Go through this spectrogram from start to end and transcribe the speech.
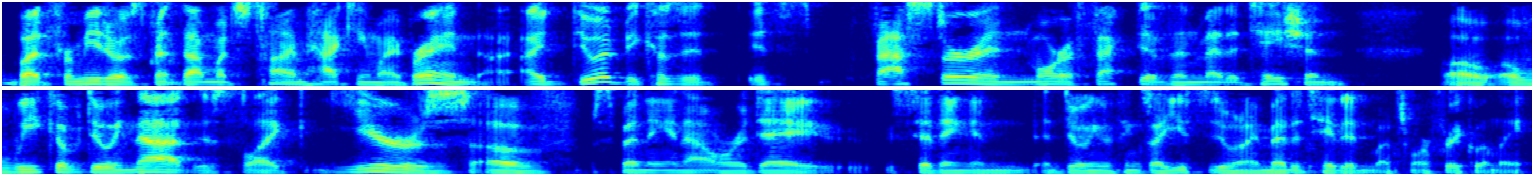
But for me to have spent that much time hacking my brain, I do it because it, it's faster and more effective than meditation. A, a week of doing that is like years of spending an hour a day sitting and, and doing the things I used to do when I meditated much more frequently.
